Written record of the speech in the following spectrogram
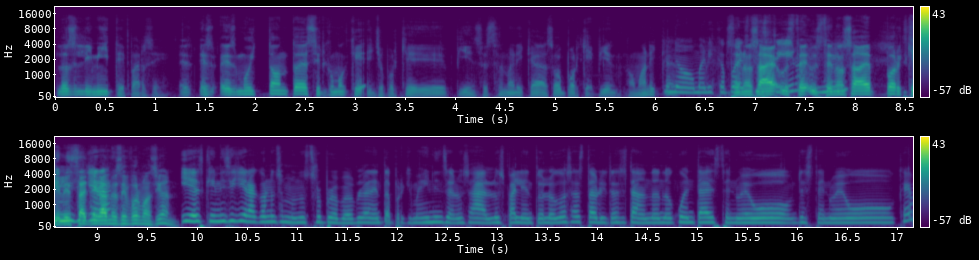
los limite, parce. Es, es, es muy tonto decir como que yo por qué pienso estas maricadas o por qué pienso, no, marica. No, marica, usted no sabe, usted, usted no sabe por Es qué que le está siquiera- llegando esa información. Y es que ni siquiera conocemos nuestro propio planeta, porque imagínense, o sea, los paleontólogos hasta ahorita se estaban dando cuenta de este nuevo, de este nuevo, ¿qué?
